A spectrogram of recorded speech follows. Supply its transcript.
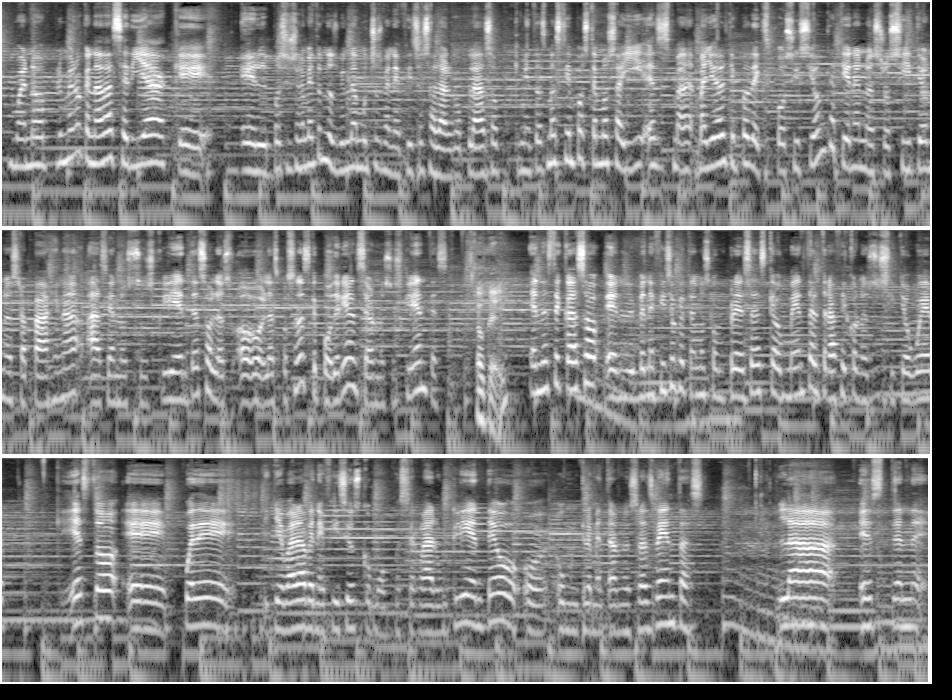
Bueno, primero que nada sería que el posicionamiento nos brinda muchos beneficios a largo plazo, porque mientras más tiempo estemos ahí es mayor el tiempo de exposición que tiene nuestro sitio, nuestra página hacia nuestros clientes o las, o las personas que podrían ser nuestros clientes. Ok. En este caso, el beneficio que tenemos con Presa es que aumenta el tráfico en nuestro sitio web esto eh, puede llevar a beneficios como pues, cerrar un cliente o, incrementar nuestras ventas. La, este,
